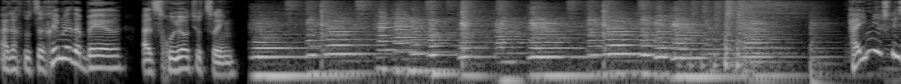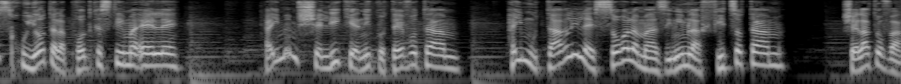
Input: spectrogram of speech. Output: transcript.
אנחנו צריכים לדבר על זכויות יוצרים. יש לי זכויות על הפודקאסטים האלה? האם הם שלי כי אני כותב אותם? האם מותר לי לאסור על המאזינים להפיץ אותם? שאלה טובה.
